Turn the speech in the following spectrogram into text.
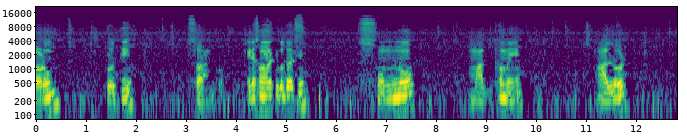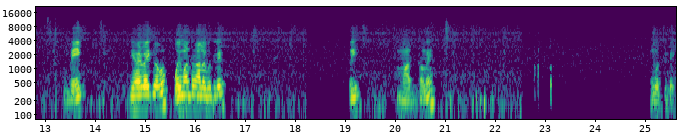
পরম প্রতি সরাঙ্ক এটা সমান আমরা কি বলতে পারছি? শূন্য মাধ্যমে আলোর বেগ ডিভাইড বাই কি পাবো? ওই মাধ্যমে আলোর গতিবেগ ওই মাধ্যমে গতিবেগ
